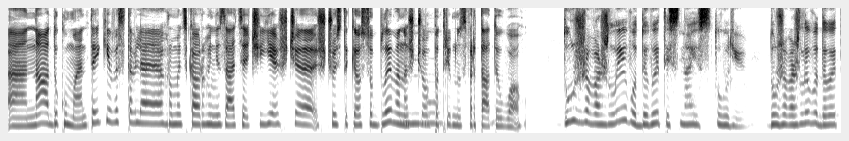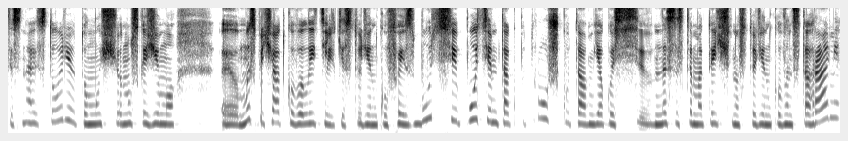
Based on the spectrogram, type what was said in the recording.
е, на документи, які виставляє громадська організація. Чи є ще щось таке особливе, на що Ну, потрібно звертати увагу? Дуже важливо дивитись на історію. Дуже важливо дивитись на історію, тому що, ну скажімо, е, ми спочатку вели тільки сторінку в Фейсбуці, потім так потрошку, там якось е, несистематично сторінку в інстаграмі.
